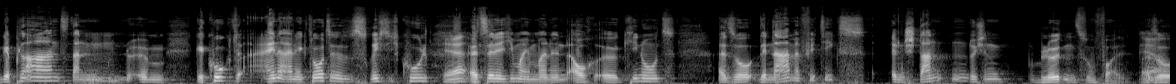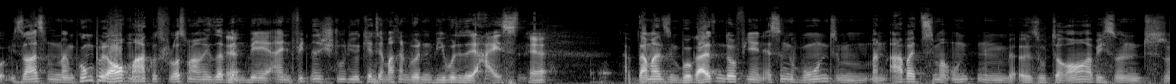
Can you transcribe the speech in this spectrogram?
geplant, dann Mhm. ähm, geguckt. Eine Anekdote das ist richtig cool. Ja. Erzähle ich immer in meinen auch äh, Keynotes. Also der Name Fitix entstanden durch einen blöden Zufall. Ja. Also ich saß mit meinem Kumpel auch, Markus Flossmann, und gesagt, Ja. wenn wir ein Fitnessstudio-Kette machen würden, wie würde der heißen? Ja. habe damals in Burg Altendorf hier in Essen gewohnt. In meinem Arbeitszimmer unten im äh, Souterrain habe ich so einen so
